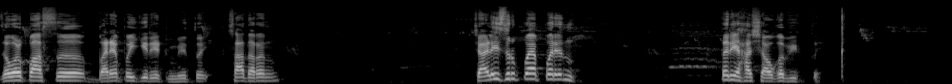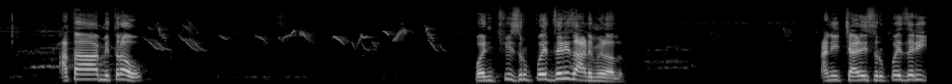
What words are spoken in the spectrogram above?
जवळपास बऱ्यापैकी रेट मिळतोय. साधारण चाळीस रुपयापर्यंत तरी हा शावगा विकतोय. आता मित्रांनो पंचवीस रुपये जरी झाड मिळालं आणि चाळीस रुपये जरी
